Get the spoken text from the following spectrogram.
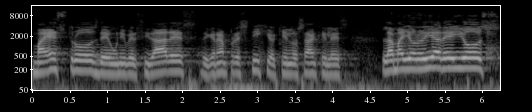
maestros de universidades de gran prestigio aquí en Los Ángeles, la mayoría de ellos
